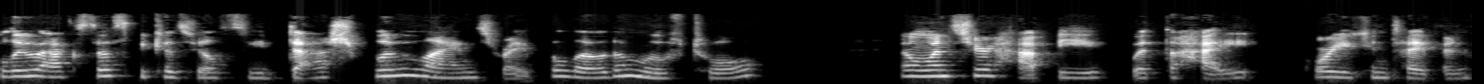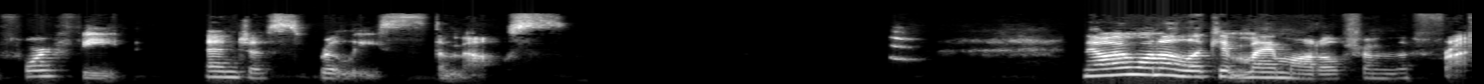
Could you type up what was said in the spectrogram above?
blue axis because you'll see dash blue lines right below the Move tool. And once you're happy with the height, or you can type in 4 feet and just release the mouse. Now I want to look at my model from the front.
